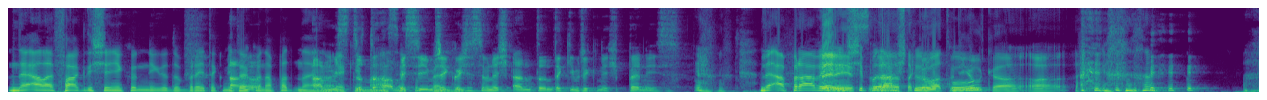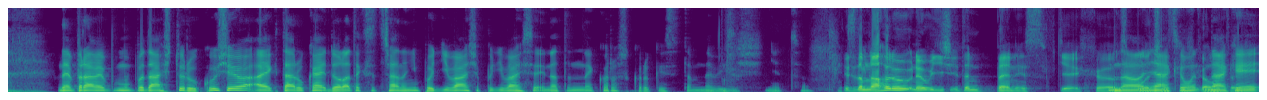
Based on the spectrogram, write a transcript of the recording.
Ne, ale fakt, když je něko, někdo dobrý, tak mi to Ano. jako napadne. A no, místo toho, aby jako si jim penis. řekl, že jsem než Anton, tak jim řekneš penis. Ne, a právě když si podáš eh, tu taková ruku, dílka a ne, právě mu podáš tu ruku, že jo, a jak ta ruka je dole, tak se třeba na ní podíváš a podíváš se i na ten jako rozkrok, jestli tam nevidíš něco. jestli tam náhodou neuvidíš i ten penis v těch eh, No, společenských nějakou, nějaký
